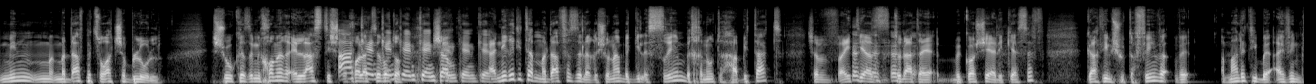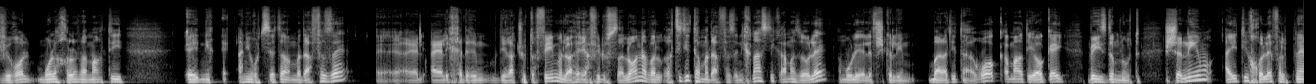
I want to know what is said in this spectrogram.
מין מדף בצורת שבלול, שהוא כזה מחומר אלסטי שאתה אה, יכול כן, לעצב כן, אותו. כן, כן, עכשיו, כן, כן, כן. אני ראיתי את המדף הזה לראשונה בגיל 20 בחנות הביטט. עכשיו הייתי אז, את יודעת, בקושי היה לי כסף, גרתי עם שותפים ו- ועמדתי באייבן גבירול מול החלון ואמרתי, "אה, נ- אני רוצה את המדף הזה. אה, היה לי- חדר עם דירת שותפים, לא היה אפילו סלון, אבל רציתי את המדף הזה, נכנסתי, כמה זה עולה? אמרו לי אלף שקלים. בלעתי את הרוק, אמרתי אוקיי, בהזדמנות. שנים הייתי חולף על פני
